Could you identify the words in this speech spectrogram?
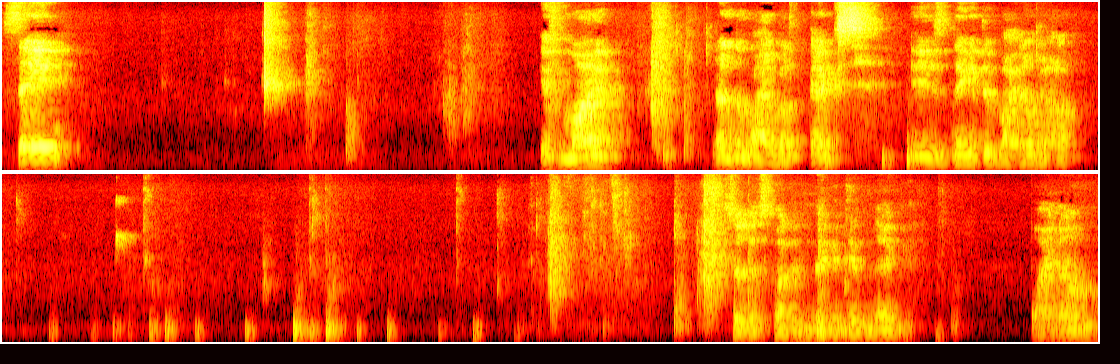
say, if my random variable x is negative binomial so let's call it negative neg binom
